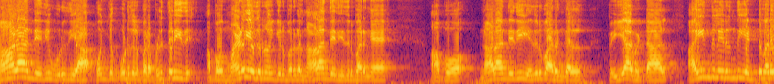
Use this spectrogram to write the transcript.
நாலாம் தேதி உறுதியாக கொஞ்சம் கூடுதல் பரப்பில் தெரியுது. அப்போ மழை எதிர்நோக்கியிருப்பவர்கள் நாலாம் தேதி எதிர்பாருங்க. அப்போது நாலாம் தேதி எதிர்பாருங்கள். பெய்யாவிட்டால் ஐந்திலிருந்து எட்டு வரை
